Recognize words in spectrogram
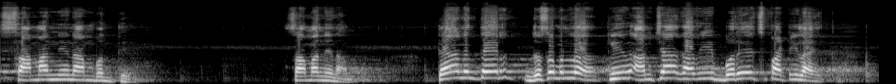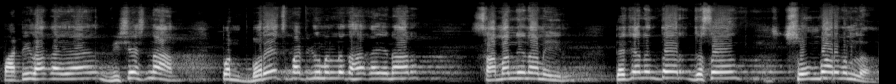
सामान्य नाम बनते. सामान्य नाम. त्यानंतर जसं म्हणलं की आमच्या गावी बरेच पाटील आहेत. पाटील हा काय आहे? विशेष नाम. पण बरेच पाटील म्हणलं तर हा काय येणार? सामान्य नाम येईल. त्याच्यानंतर जसं सोमवार म्हणलं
